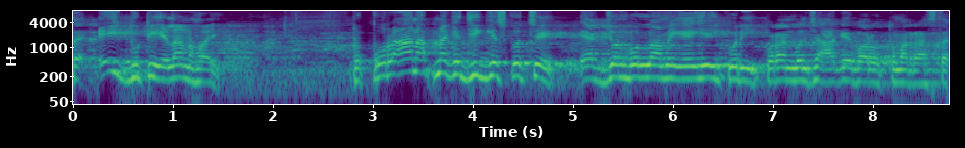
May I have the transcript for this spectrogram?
তা এই দুটি এলান হয়। তো কোরআন আপনাকে জিজ্ঞেস করছে, একজন বলল, আমি এই এই করি। কোরআন বলছে, আগে বারো, তোমার রাস্তা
